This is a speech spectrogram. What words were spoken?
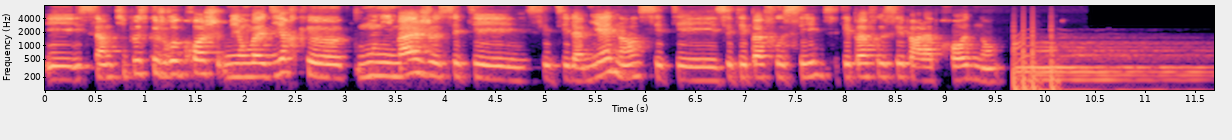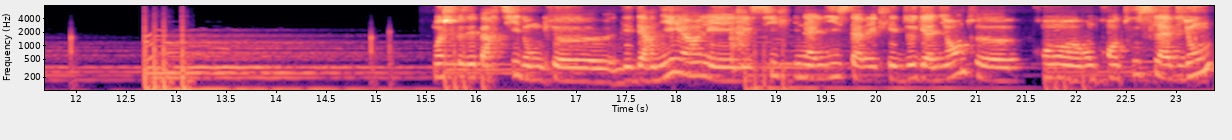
et c'est un petit peu ce que je reproche. Mais on va dire que mon image, c'était c'était la mienne. Hein. C'était c'était pas faussé. C'était pas faussé par la prod, non. Moi, je faisais partie donc euh, des derniers, hein, les, six finalistes avec les deux gagnantes. Euh, on, prend tous l'avion.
